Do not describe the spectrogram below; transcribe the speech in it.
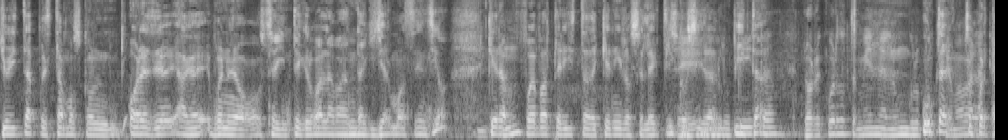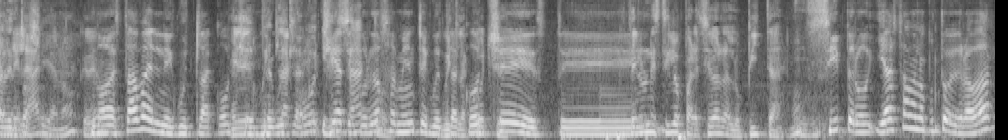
Y ahorita pues estamos con horas de, bueno, se integró a la banda Guillermo Asensio, que era, fue baterista de Kenny Los Eléctricos y la Lupita. Lo recuerdo también en un grupo que se llamaba La Candelaria, ¿no? No, estaba en el Huitlacoche. El Huitlacoche, Fíjate, curiosamente, Huitlacoche, este... Tiene un estilo parecido a la Lupita, ¿no? Sí, pero ya estaban a punto de grabar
